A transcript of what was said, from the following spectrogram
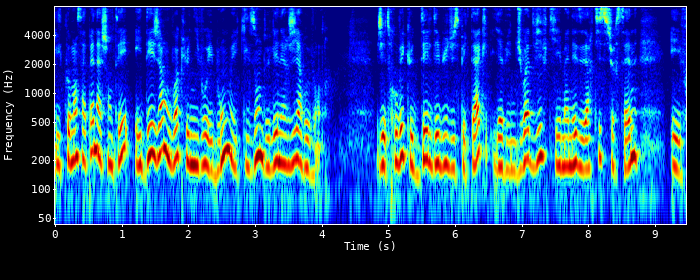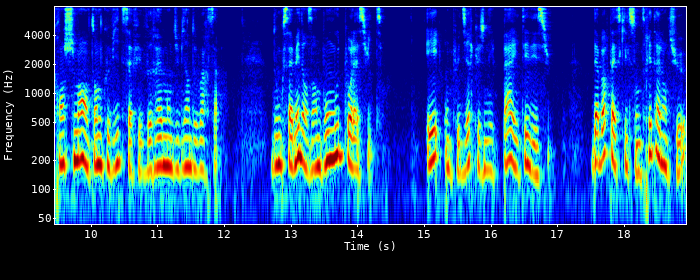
Ils commencent à peine à chanter et déjà on voit que le niveau est bon et qu'ils ont de l'énergie à revendre j'ai trouvé que dès le début du spectacle, il y avait une joie de vivre qui émanait des artistes sur scène, et franchement, en temps de Covid, ça fait vraiment du bien de voir ça. Donc ça met dans un bon mood pour la suite. Et on peut dire que je n'ai pas été déçue. D'abord parce qu'ils sont très talentueux.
